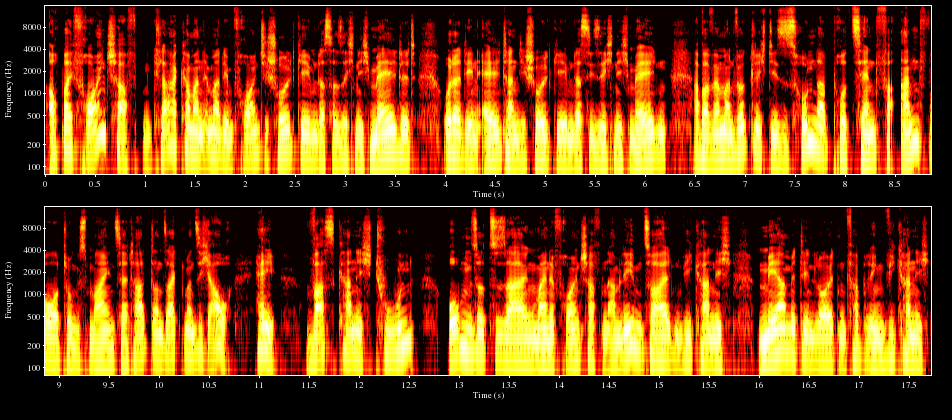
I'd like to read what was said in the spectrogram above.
auch bei Freundschaften, klar kann man immer dem Freund die Schuld geben, dass er sich nicht meldet oder den Eltern die Schuld geben, dass sie sich nicht melden. Aber wenn man wirklich dieses 100% Verantwortungsmindset hat, dann sagt man sich auch, hey, was kann ich tun, um sozusagen meine Freundschaften am Leben zu halten? Wie kann ich mehr mit den Leuten verbringen? Wie kann ich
